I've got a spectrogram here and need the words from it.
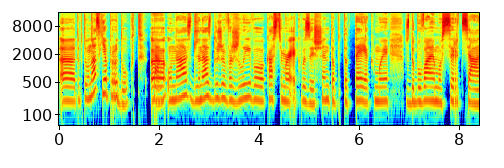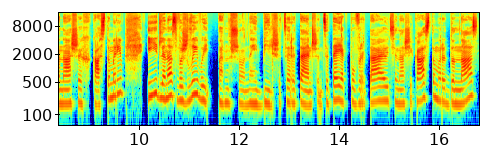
Mm-hmm. Тобто, у нас є продукт, е, так. у нас для нас дуже важливо customer acquisition, тобто те, як ми здобуваємо серця наших кастомерів. І для нас важливий, певно, що найбільше це retention, це те, як повертаються наші кастомери до нас.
